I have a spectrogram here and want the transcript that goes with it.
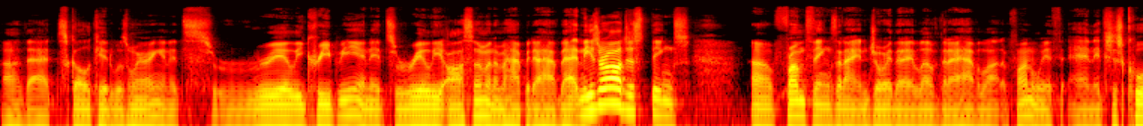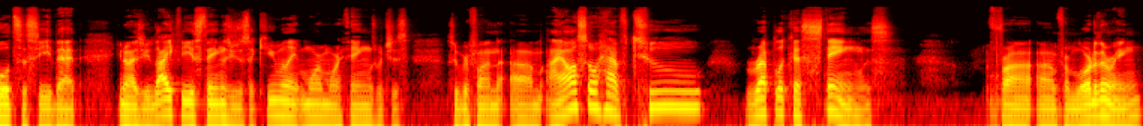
uh, that Skull Kid was wearing, and it's really creepy and it's really awesome, and I'm happy to have that. And these are all just things uh, from things that I enjoy, that I love, that I have a lot of fun with, and it's just cool to see that you know as you like these things, you just accumulate more and more things, which is super fun. Um, I also have two replica stings from um, from Lord of the Ring,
